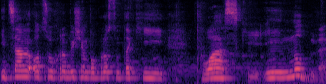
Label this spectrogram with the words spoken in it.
i cały odsłuch robi się po prostu taki płaski i nudny.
